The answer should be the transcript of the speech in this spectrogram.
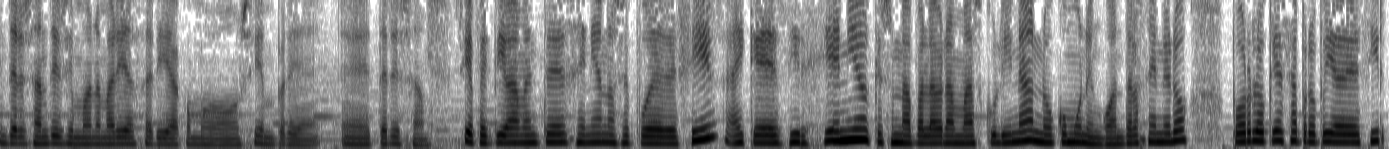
Interesantísimo, Ana María Zaría, como siempre. Eh, Teresa. Sí, efectivamente, genio no se puede decir. Hay que decir genio, que es una palabra masculina no común en cuanto al género, por lo que es apropiado decir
